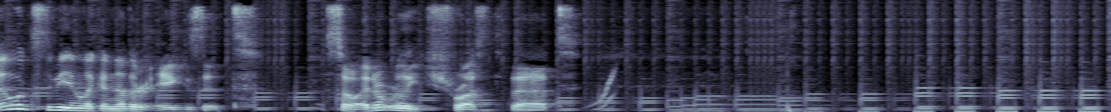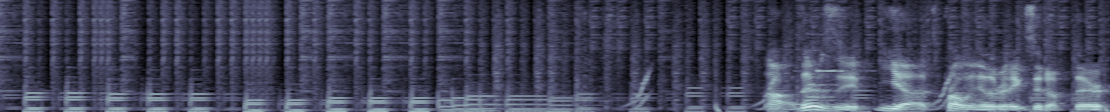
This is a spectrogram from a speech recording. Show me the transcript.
That looks to be in like another exit. So I don't really trust that. Ah, there's the... Yeah, it's probably another exit up there.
